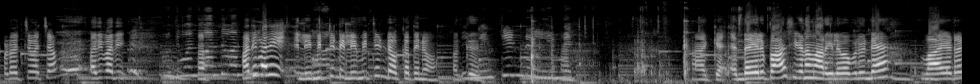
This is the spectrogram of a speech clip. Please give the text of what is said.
ഇവിടെ വെച്ച് വെച്ചാ മതി മതി. മതി, മതി, ലിമിറ്റ് ഉണ്ട് ലിമിറ്റ് ഉണ്ട് ഒക്കത്തിനും. ഒക്കെ ഓക്കെ എന്തായാലും ഇപ്പൊ ആ ക്ഷീണം മാറിയില്ലേ ബബുലുന്റെ? വായയുടെ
